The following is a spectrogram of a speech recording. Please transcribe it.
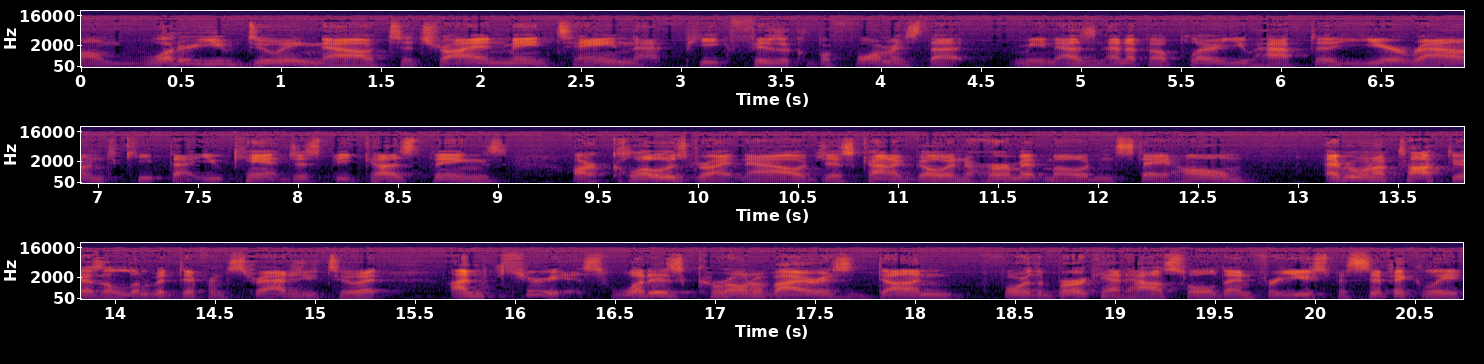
Um, what are you doing now to try and maintain that peak physical performance that, I mean, as an NFL player, you have to year round keep that. You can't just because things are closed right now, just kind of go into hermit mode and stay home. Everyone I've talked to has a little bit different strategy to it. I'm curious, what has coronavirus done for the Burkhead household and for you specifically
